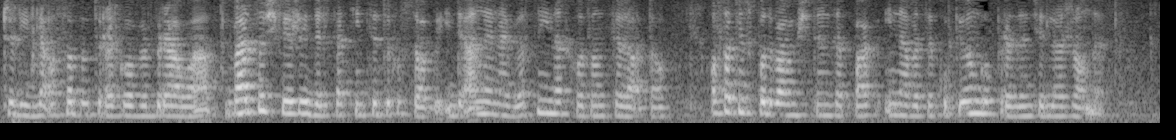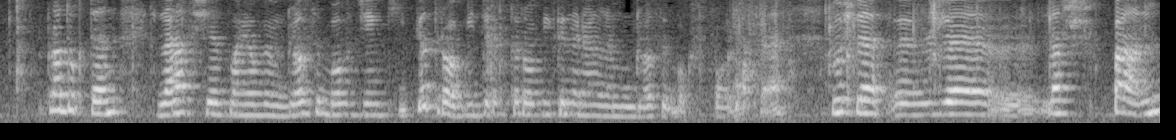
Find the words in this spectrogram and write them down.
czyli dla osoby, która go wybrała, bardzo świeży i delikatnie cytrusowy, idealny na wiosnę i nadchodzące lato. Ostatnio spodobał mi się ten zapach i nawet zakupiłem go w prezencie dla żony. Produkt ten znalazł się w majowym Glossy Box dzięki Piotrowi, dyrektorowi generalnemu Glossy Box w Polsce. Myślę, y, że y, nasz pan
